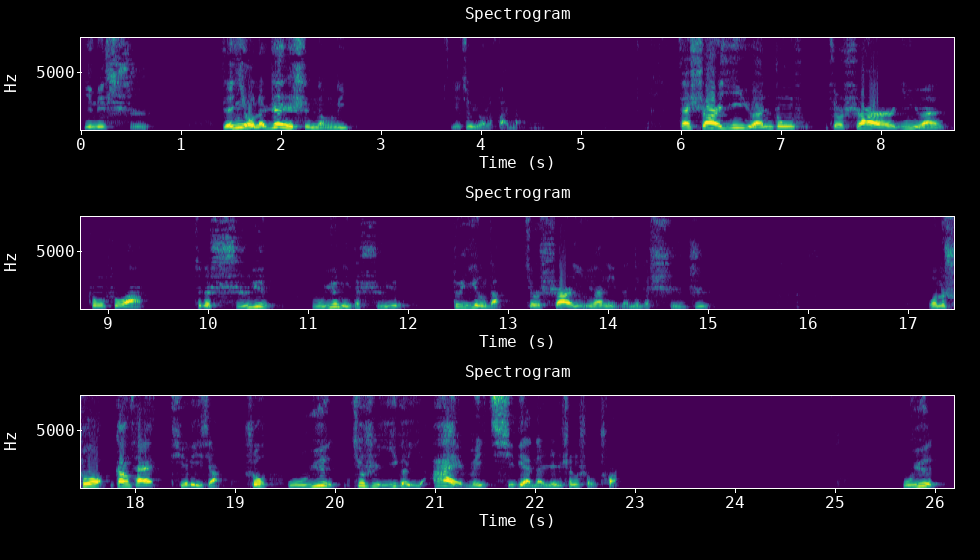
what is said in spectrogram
因为识，人有了认识能力，也就有了烦恼。在十二因缘中，就是十二因缘中说啊，这个时运五运里的时运，对应的就是十二因缘里的那个时支。我们说刚才提了一下，说五运就是一个以爱为起点的人生手串。五运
